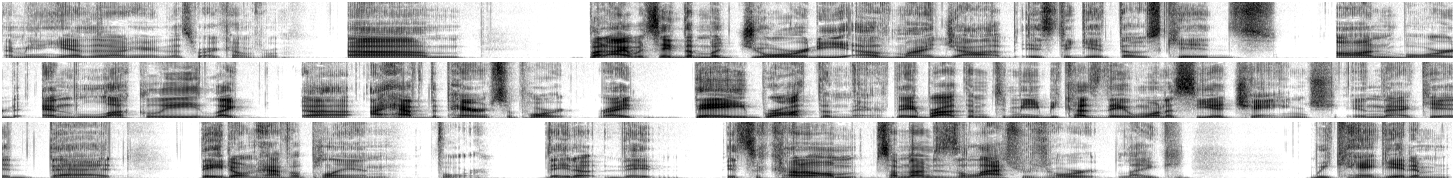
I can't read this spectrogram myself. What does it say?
I mean, he has it out here. That's where I come from. Um, but I would say the majority of my job is to get those kids on board, and luckily, like uh, I have the parent support. Right, they brought them there. They brought them to me because they want to see a change in that kid that they don't have a plan for. They don't. They. It's a kind of um, sometimes it's a last resort. Like we can't get him.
